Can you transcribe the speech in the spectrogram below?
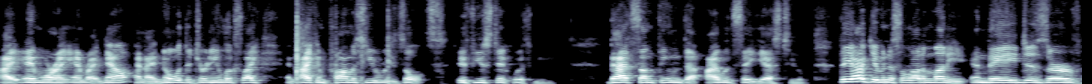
I am where I am right now, and I know what the journey looks like. And I can promise you results if you stick with me. That's something that I would say yes to. They are giving us a lot of money, and they deserve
